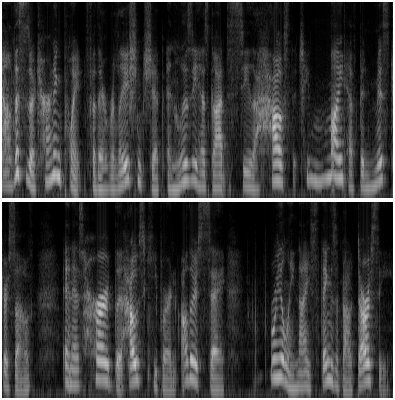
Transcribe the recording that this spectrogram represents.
Now, this is a turning point for their relationship, and Lizzie has got to see the house that she might have been mistress of and has heard the housekeeper and others say really nice things about Darcy.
